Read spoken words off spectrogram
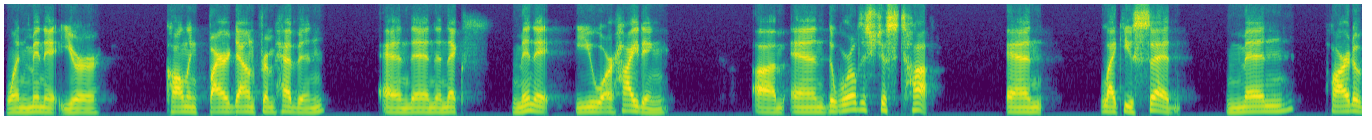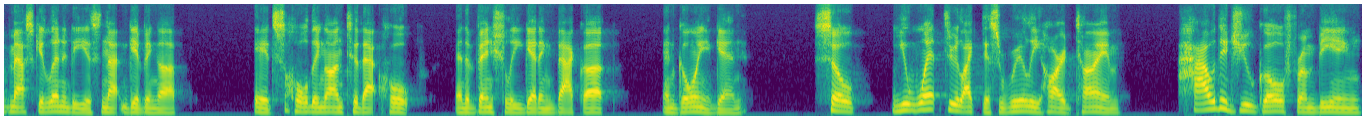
One minute you're calling fire down from heaven, and then the next minute you are hiding. Um, and the world is just tough. And like you said, men, part of masculinity is not giving up. It's holding on to that hope and eventually getting back up and going again. So you went through like this really hard time. How did you go from being,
